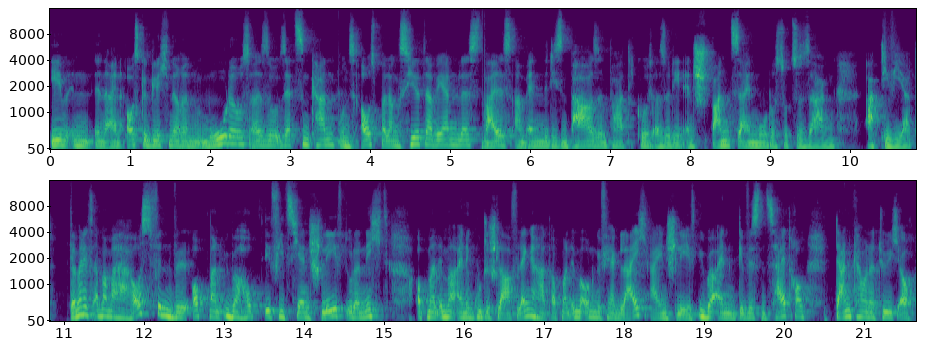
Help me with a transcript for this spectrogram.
eben in, in einen ausgeglicheneren Modus also setzen kann, uns ausbalancierter werden lässt, weil es am Ende diesen Parasympathikus, also den Entspanntsein-Modus sozusagen aktiviert. Wenn man jetzt aber mal herausfinden will, ob man überhaupt effizient schläft oder nicht, ob man immer eine gute Schlaflänge hat, ob man immer ungefähr gleich einschläft über einen gewissen Zeitraum, dann kann man natürlich auch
